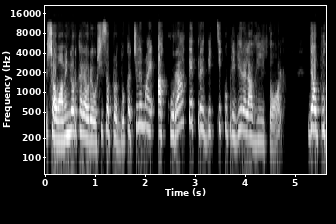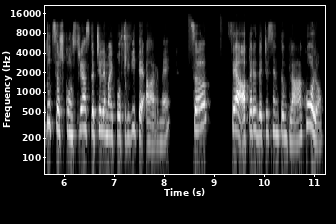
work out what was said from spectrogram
și a oamenilor care au reușit să producă cele mai acurate predicții cu privire la viitor, de au putut să-și construiască cele mai potrivite arme să se apere de ce se întâmpla acolo.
